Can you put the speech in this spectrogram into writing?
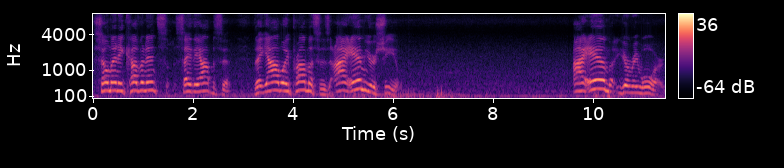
So many covenants say the opposite. The Yahweh promises, I am your shield. I am your reward.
